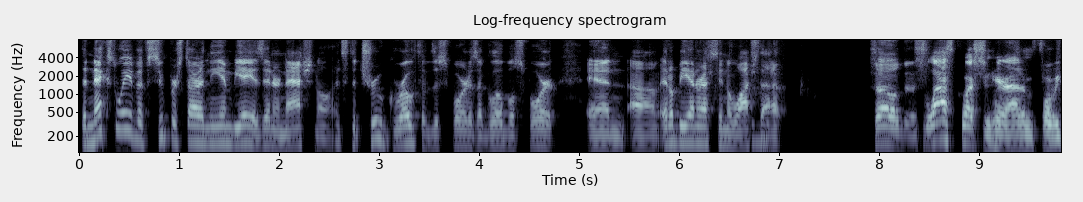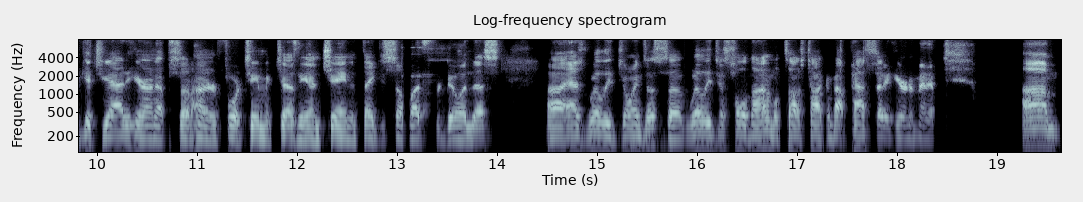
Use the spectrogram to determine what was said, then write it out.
the next wave of superstar in the NBA is international. It's the true growth of the sport as a global sport, and um, it'll be interesting to watch that. So this last question here, Adam, before we get you out of here on episode 114, McChesney Unchained, and thank you so much for doing this. Uh, as Willie joins us, uh, Willie, just hold on. We'll talk talking about pass setting here in a minute. Um,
